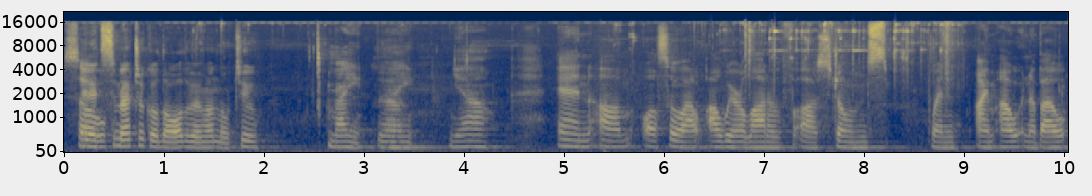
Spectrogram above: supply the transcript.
So and it's symmetrical though, all the way around though too. Right, right, yeah. And um, also, I'll, I'll wear a lot of uh, stones when I'm out and about,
